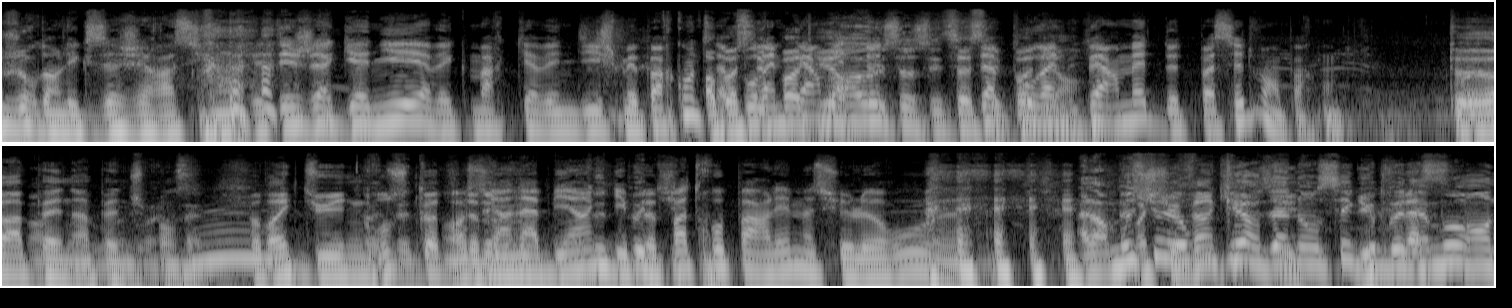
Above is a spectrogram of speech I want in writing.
toujours dans l'exagération. J'ai déjà gagné avec Marc Cavendish, mais par contre, Ah ça bah, pourrait, me dur. permettre, Ah de, ça, pourrait me permettre de te passer devant, par contre. Euh, à peine, à peine, je pense. Faudrait que tu aies une grosse cote Oh, S'il y en a bien qui peut petite. pas trop parler, Monsieur Leroux. euh, Alors, Monsieur Leroux vainqueur nous a du- annoncé du que Bonamour,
